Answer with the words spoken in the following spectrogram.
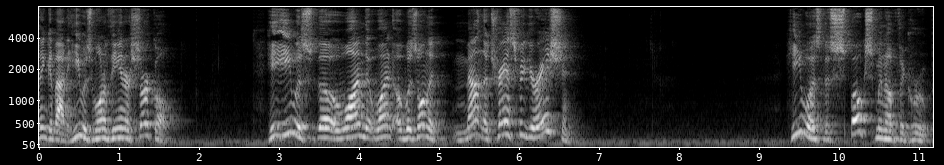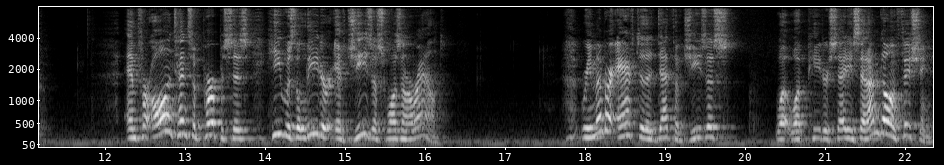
Think about it. He was one of the inner circle. He, he was the one that went, was on the mountain of transfiguration. He was the spokesman of the group. And for all intents and purposes, he was the leader if Jesus wasn't around. Remember after the death of Jesus, what, what Peter said? He said, I'm going fishing.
